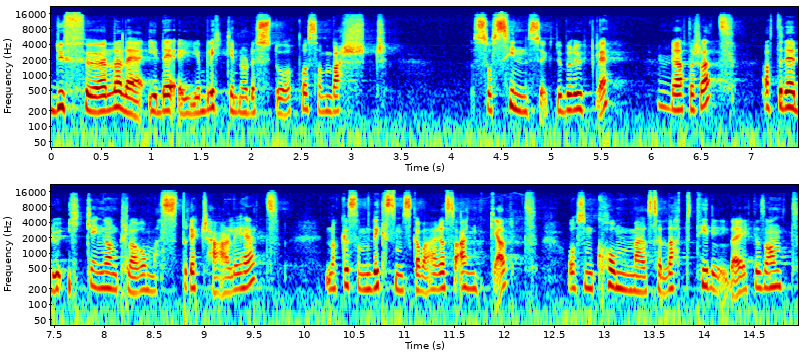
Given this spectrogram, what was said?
Du føler det i det øyeblikket når det står på som verst, så sinnssykt ubrukelig, mm. rett og slett. At det er det du ikke engang klarer å mestre kjærlighet. Noe som liksom skal være så enkelt, og som kommer så lett til deg. ikke sant?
